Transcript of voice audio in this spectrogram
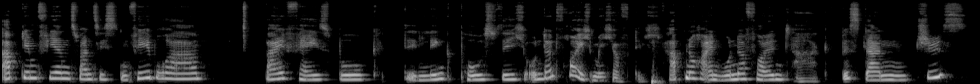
ab dem 24. Februar bei Facebook den Link poste ich und dann freue ich mich auf dich. Hab noch einen wundervollen Tag. Bis dann. Tschüss.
